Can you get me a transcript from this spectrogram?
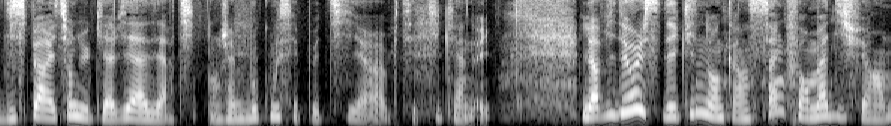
disparition du clavier AZERTY. J'aime beaucoup ces petits euh, petits clins d'œil. Leurs vidéos, elles se déclinent donc en cinq formats différents.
